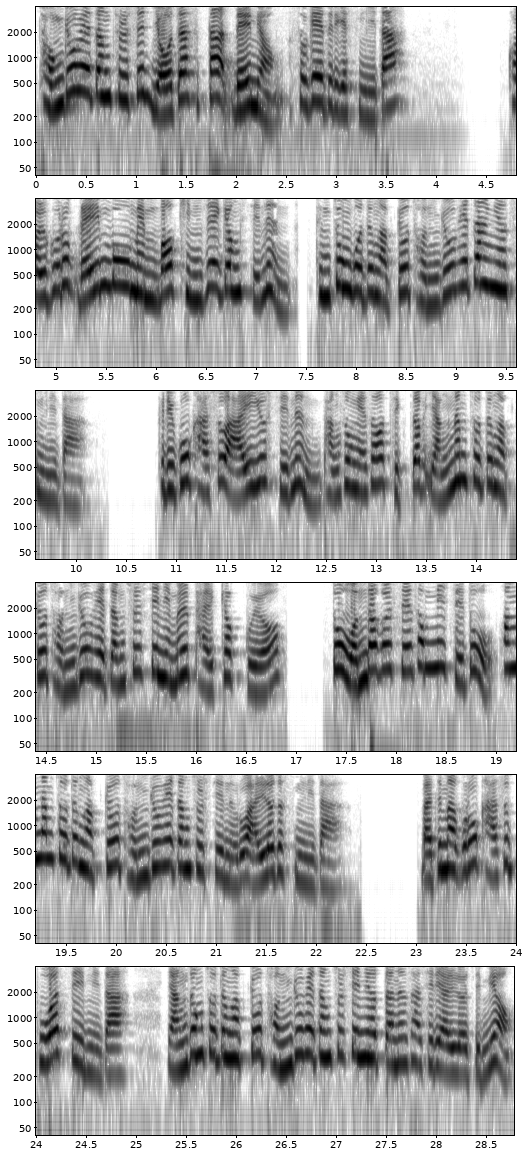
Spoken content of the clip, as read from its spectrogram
전교회장 출신 여자 스타 4명 소개해드리겠습니다. 걸그룹 레인보우 멤버 김재경 씨는 등촌고등학교 전교회장이었습니다. 그리고 가수 아이유 씨는 방송에서 직접 양남초등학교 전교회장 출신임을 밝혔고요. 또 원더걸스의 선미 씨도 황남초등학교 전교회장 출신으로 알려졌습니다. 마지막으로 가수 보아 씨입니다. 양정초등학교 전교회장 출신이었다는 사실이 알려지며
